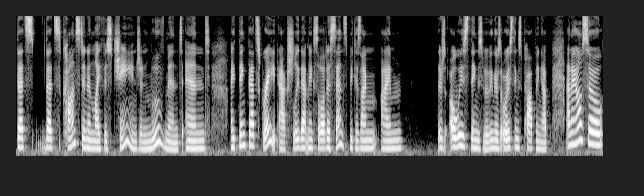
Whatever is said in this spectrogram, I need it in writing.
that's that's constant in life is change and movement and I think that's great actually. That makes a lot of sense because I'm I'm there's always things moving, there's always things popping up. And I also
